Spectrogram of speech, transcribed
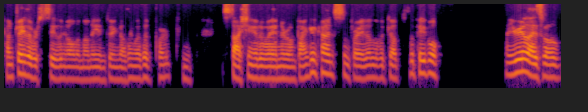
country. They were stealing all the money and doing nothing with it apart from stashing it away in their own bank accounts and very little of it got to the people. And you realize, well,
